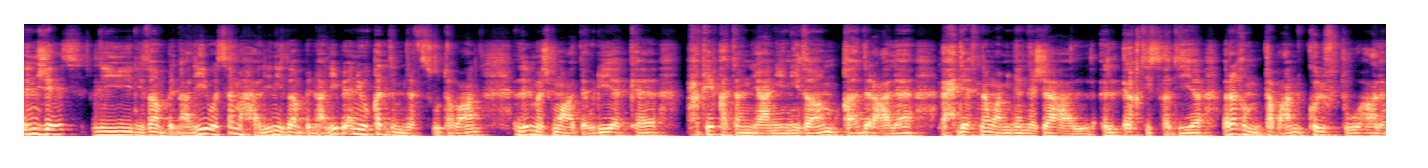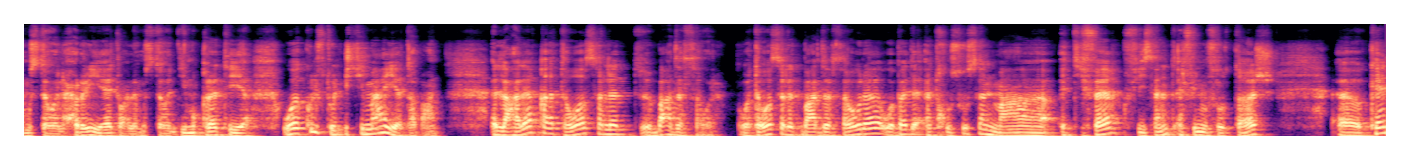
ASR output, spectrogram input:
إنجاز لنظام بن علي وسمح لنظام بن علي بأن يقدم نفسه طبعا للمجموعة الدولية كحقيقة يعني نظام قادر على أحداث نوع من النجاعة الاقتصادية رغم طبعا كلفته على مستوى الحريات وعلى مستوى الديمقراطية وكلفته الاجتماعية طبعا. العلاقة تواصلت بعد الثورة وتواصلت بعد الثورة وبدأت خصوصا مع اتفاق في سنة 2013 كان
